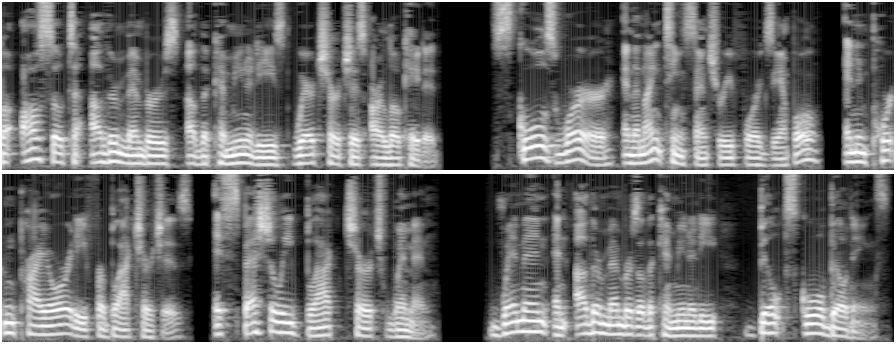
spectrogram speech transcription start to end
but also to other members of the communities where churches are located. Schools were, in the 19th century, for example, an important priority for Black churches, especially Black church women. Women and other members of the community built school buildings,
